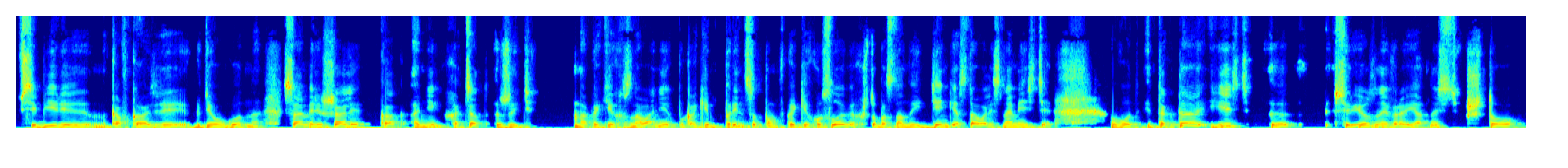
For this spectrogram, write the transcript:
в Сибири, на Кавказе, где угодно, сами решали, как они хотят жить на каких основаниях, по каким принципам, в каких условиях, чтобы основные деньги оставались на месте. Вот. И тогда есть э, серьезная вероятность, что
